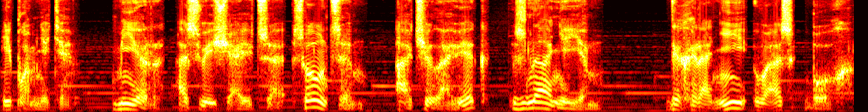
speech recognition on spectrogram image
И помните – Мир освещается солнцем, а человек – знанием. Да храни вас Бог.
